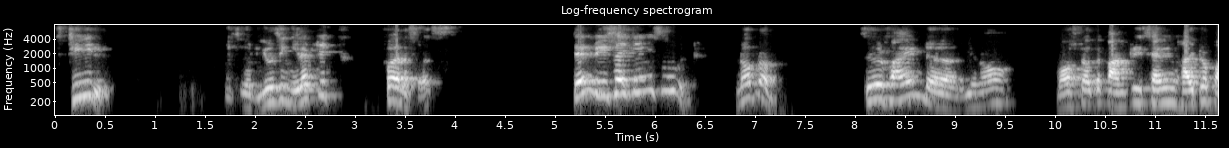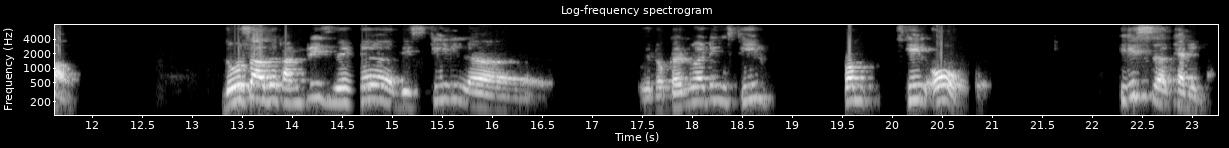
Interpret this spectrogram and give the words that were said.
steel, so using electric furnaces, then recycling is good. No problem. So you'll find, uh, you know, most of the countries having hydropower. Those are the countries where the steel, uh, you know, converting steel from steel ore is carried out.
